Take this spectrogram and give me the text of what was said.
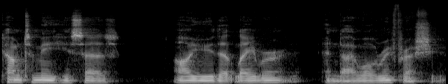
Come to me, he says, all you that labor, and I will refresh you.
